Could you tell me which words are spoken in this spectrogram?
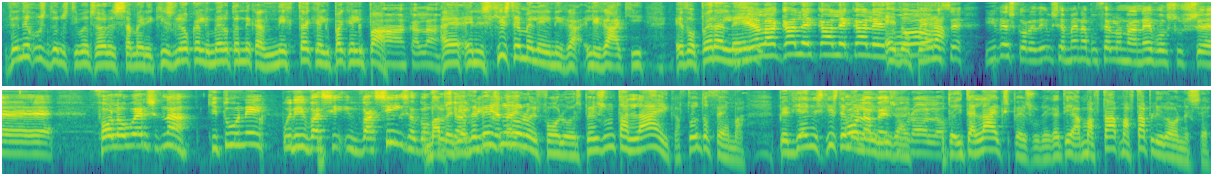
δεν έχω συντονιστεί με τις ώρες της Αμερικής. Λέω καλημέρα όταν είναι καληνύχτα κλπ. κλπ. Α, καλά. Ε, ενισχύστε με, λέει λιγα- λιγάκι. Εδώ πέρα λέει. Έλα, καλέ, καλέ, καλέ. Εδώ πέρα- Είδες κοροϊδεύεις σε μένα που θέλω να ανέβω στους ε, followers. Να, κοιτούνι που είναι η, βασί, η βασίλισσα των Μα social παιδιά δεν media, παίζουν τα- ρόλο οι followers, παίζουν τα like. Αυτό είναι το θέμα. Παιδιά, ενισχύστε Όλα με παίζουν λιγάκι. ρόλο. Το, τα likes παίζουν, γιατί με αυτά, με αυτά πληρώνεσαι.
